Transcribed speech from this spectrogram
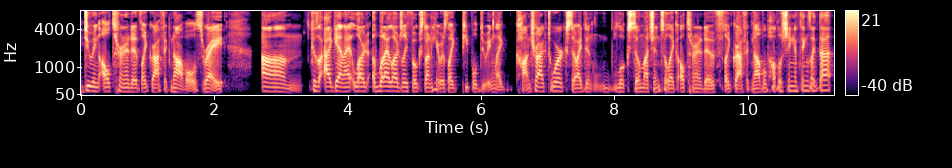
doing alternative like graphic novels right um because again i large what i largely focused on here was like people doing like contract work so i didn't look so much into like alternative like graphic novel publishing and things like that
